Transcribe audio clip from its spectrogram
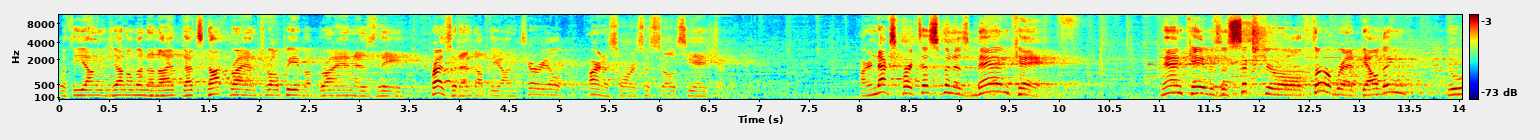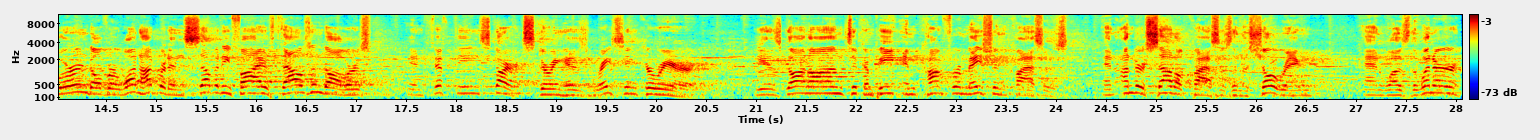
with the young gentleman, and I, that's not Brian Tropea, but Brian is the president of the Ontario Harness Horse Association. Our next participant is Man Cave. Man Cave is a six-year-old thoroughbred gelding who earned over $175,000 in 15 starts during his racing career. He has gone on to compete in conformation classes and under saddle classes in the show ring and was the winner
